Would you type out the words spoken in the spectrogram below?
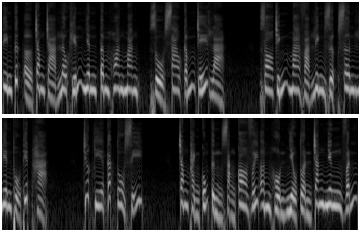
Tin tức ở trong trà lâu khiến nhân tâm hoang mang, dù sao cấm chế là do chính ma và linh dược sơn liên thủ thiết hạ. Trước kia các tu sĩ trong thành cũng từng rằng co với âm hồn nhiều tuần trăng nhưng vẫn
